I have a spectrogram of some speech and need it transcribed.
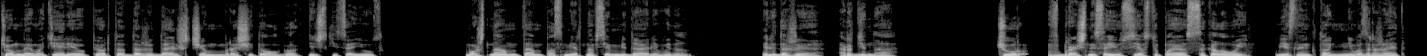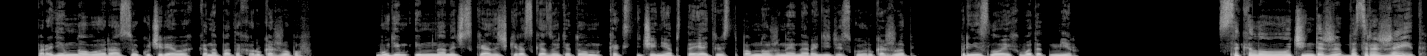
Темная материя уперта даже дальше, чем рассчитывал Галактический Союз. Может, нам там посмертно всем медали выдадут. Или даже ордена. Чур, в брачный союз я вступаю с Соколовой, если никто не возражает. Породим новую расу кучерявых конопатых рукожопов. Будем им на ночь сказочки рассказывать о том, как стечение обстоятельств, помноженное на родительскую рукожопь, принесло их в этот мир. «Соколова очень даже возражает»,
